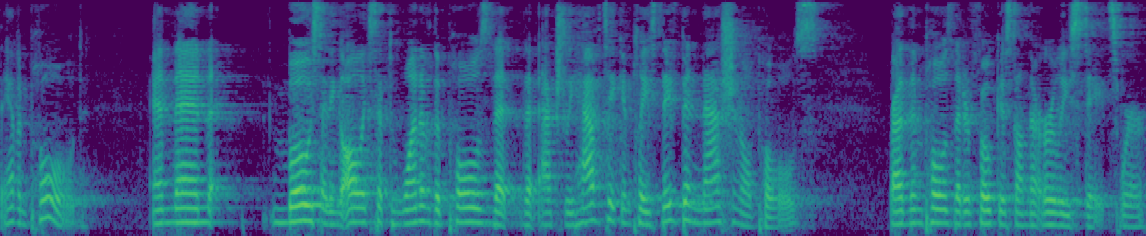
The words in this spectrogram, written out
They haven't polled. And then most, I think all except one of the polls that, that actually have taken place, they've been national polls rather than polls that are focused on the early states where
